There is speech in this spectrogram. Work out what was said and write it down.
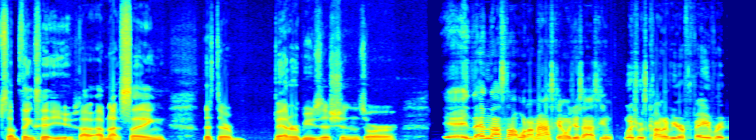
some things hit you. I, I'm not saying that they're better musicians or Yeah, And that's not what I'm asking. I was just asking which was kind of your favorite.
